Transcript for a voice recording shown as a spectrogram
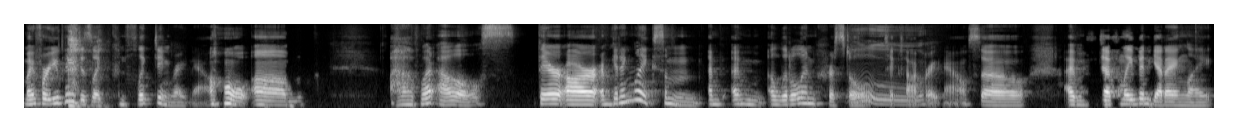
my For You page is like conflicting right now. Um uh, what else? There are I'm getting like some I'm I'm a little in crystal TikTok Ooh. right now. So I've definitely been getting like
